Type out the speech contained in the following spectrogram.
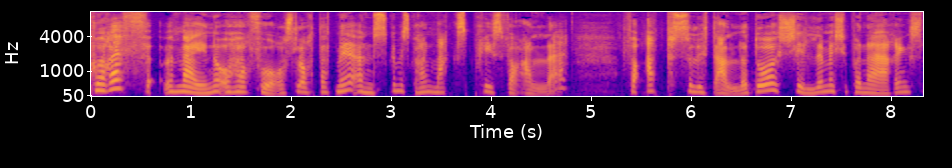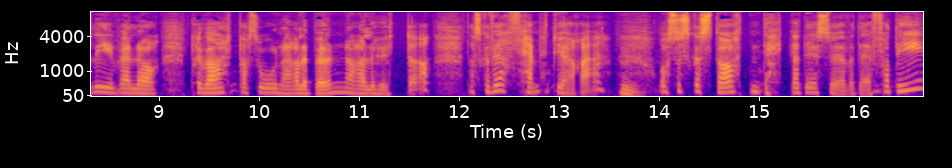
KrF mener og har foreslått at vi ønsker vi skal ha en makspris for alle. For absolutt alle. Da skiller vi ikke på næringsliv eller privatpersoner eller bønder eller hytter. Det skal være 50 øre, og så skal staten dekke det som er over det. Fordi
